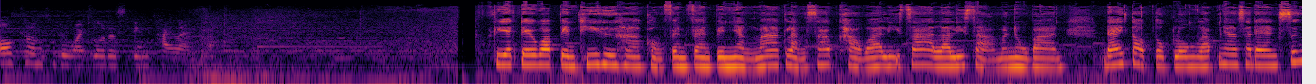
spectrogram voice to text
Welcome to the White Lotus in Thailand ค่ะ เรียกได้ว่าเป็นที่ฮือฮาของแฟนๆ เป็นอย่างมากหลังทราบข่าวว่าลิซ่าลาลิสามโนบาล ได้ตอบตกลงรับงานแสดงซึ่ง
